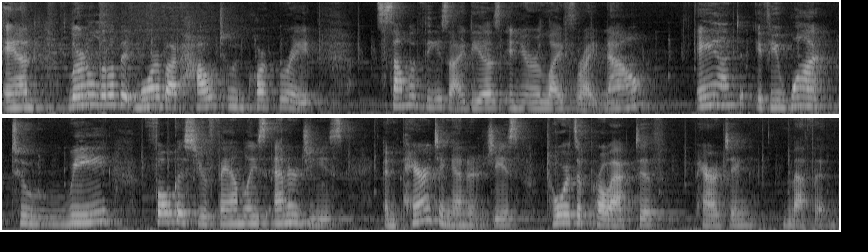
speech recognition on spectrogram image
and learn a little bit more about how to incorporate some of these ideas in your life right now. And if you want to refocus your family's energies and parenting energies towards a proactive parenting method.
